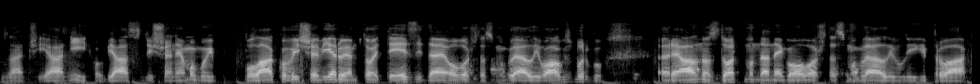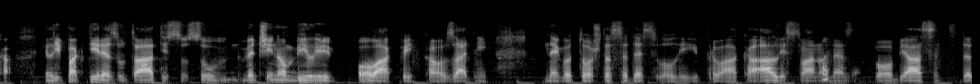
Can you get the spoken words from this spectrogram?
Znači, ja njih objasniti više ne mogu i polako više vjerujem toj tezi da je ovo što smo gledali u Augsburgu realnost Dortmunda nego ovo što smo gledali u Ligi prvaka. Jer ipak ti rezultati su, su većinom bili ovakvi kao zadnji nego to što se desilo u Ligi prvaka, ali stvarno ne znam, to objasniti da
